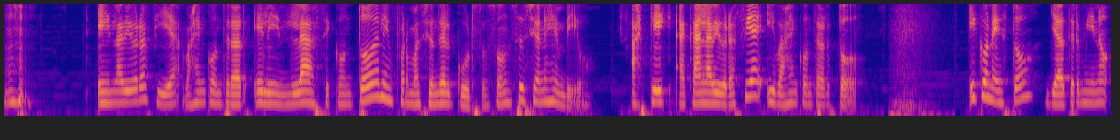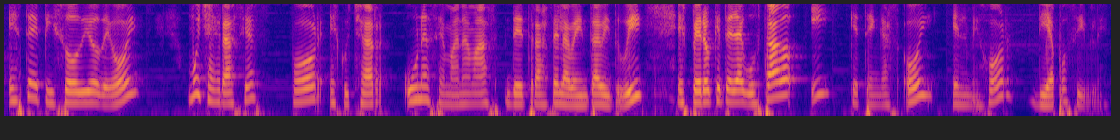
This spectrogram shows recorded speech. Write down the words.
en la biografía vas a encontrar el enlace con toda la información del curso. Son sesiones en vivo. Haz clic acá en la biografía y vas a encontrar todo. Y con esto ya termino este episodio de hoy. Muchas gracias por escuchar una semana más detrás de la venta B2B. Espero que te haya gustado y que tengas hoy el mejor día posible.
